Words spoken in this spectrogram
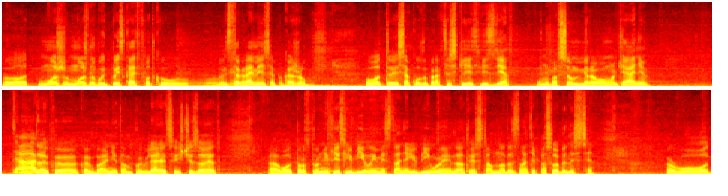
Вот. Мож, можно будет поискать фотку в Инстаграме, mm-hmm. я тебе покажу. Вот, то есть акулы практически есть везде, во всем мировом океане. Так. Так, э, как бы они там появляются, исчезают. А вот, просто у них есть любимые места, нелюбимые, да, то есть там надо знать их особенности. Вот.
